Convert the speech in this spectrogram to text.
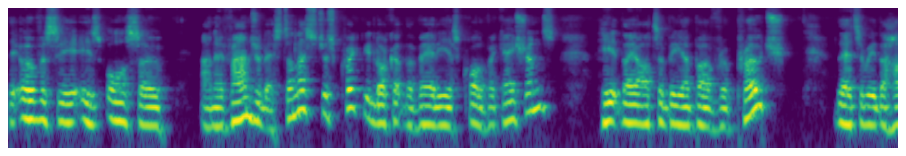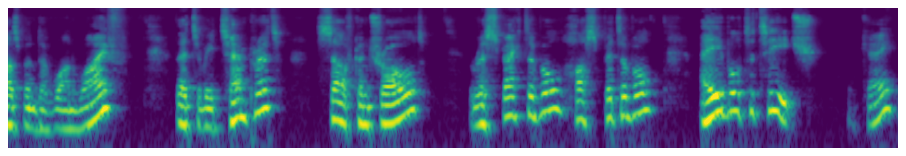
the overseer is also an evangelist. And let's just quickly look at the various qualifications. Here they are to be above reproach, they're to be the husband of one wife, they're to be temperate, self controlled, respectable, hospitable, able to teach, okay,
